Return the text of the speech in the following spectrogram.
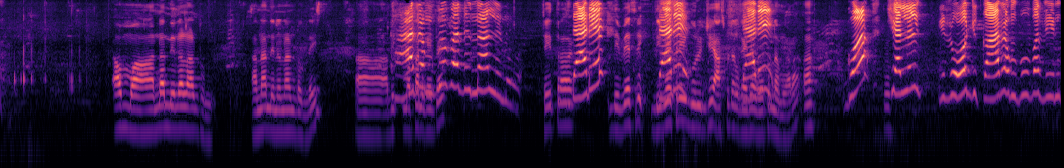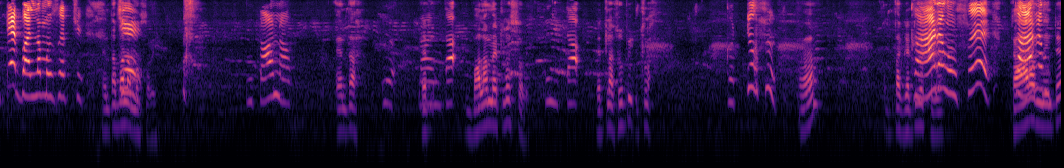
అమ్మా అన్నం తినను అంటుంది. అన్నం తినను అంటుంది. ఆ, అది మొత్తానికైతే చైత్ర దివ్యశ్రీ దివ్యశ్రీ గురించి హాస్పిటల్కి అయితే పోతున్నాం కదా? రోజు కారం బువ్వ తింటే బల్లం వసొచ్చు ఎంత బలం వస్తుంది? ఎంత? బలం ఎట్లా వస్తుంది ఎట్లా చూపి ఇట్లా? అంత గట్టిగా కారం తింటే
